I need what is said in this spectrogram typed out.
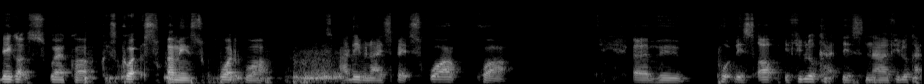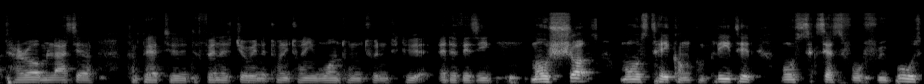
big up Squawka, I mean Squad Quad. I didn't even expect Squad Quad, um, who put this up. If you look at this now, if you look at Tyrell Malacia compared to defenders during the 2021-2022 Eredivisie, most shots, most take on completed, most successful through balls,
